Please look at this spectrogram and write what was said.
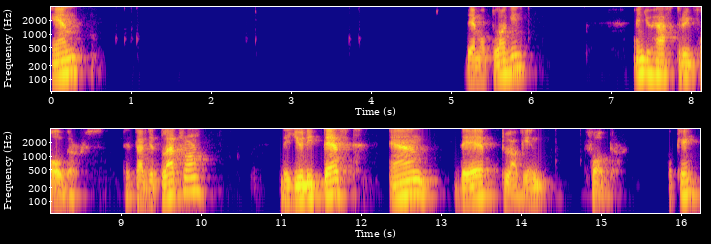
and demo plugin. And you have three folders, the target platform, the unit test, and the plugin folder, okay?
